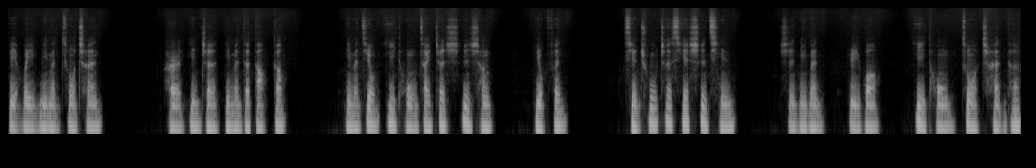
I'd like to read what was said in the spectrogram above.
也为你们做成，而因着你们的祷告，你们就一同在这世上有分，显出这些事情是你们与我一同做成的。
